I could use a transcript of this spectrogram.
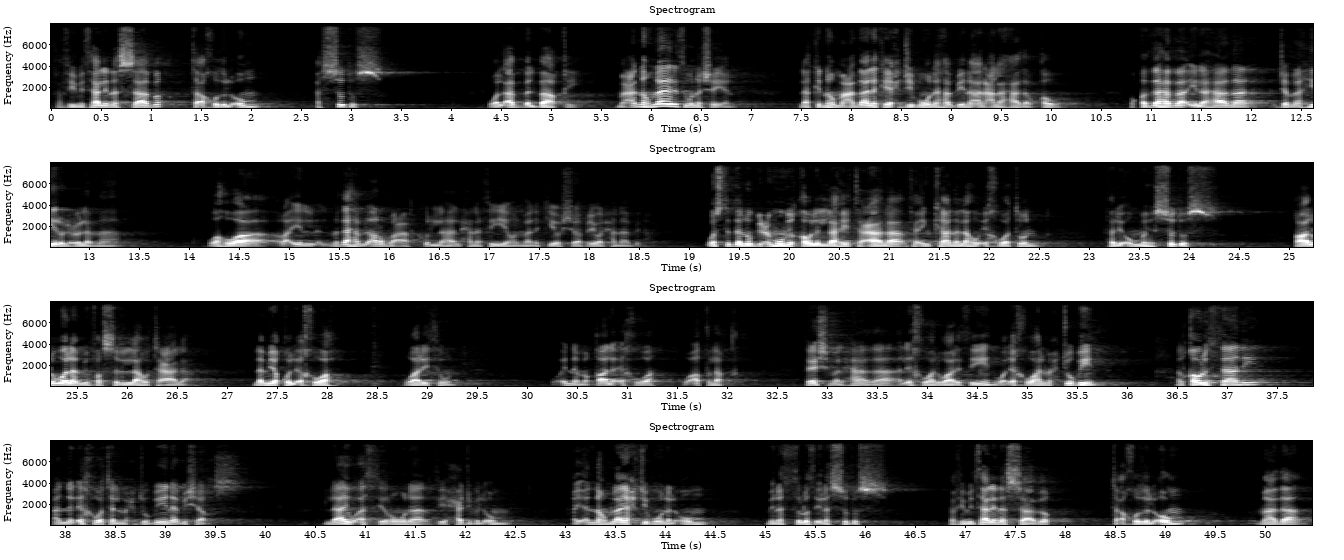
ففي مثالنا السابق تأخذ الأم السدس والأب الباقي مع أنهم لا يرثون شيئا. لكنهم مع ذلك يحجبونها بناء على هذا القول. وقد ذهب إلى هذا جماهير العلماء وهو رأي المذاهب الأربعة كلها الحنفية والمالكية والشافعية والحنابلة. واستدلوا بعموم قول الله تعالى فإن كان له إخوة فلأمه السدس. قالوا ولم يفصل الله تعالى لم يقل إخوة وارثون وإنما قال إخوة وأطلق. فيشمل هذا الإخوة الوارثين والإخوة المحجوبين. القول الثاني أن الإخوة المحجوبين بشخص لا يؤثرون في حجب الأم أي أنهم لا يحجبون الأم من الثلث إلى السدس. ففي مثالنا السابق تأخذ الأم ماذا؟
